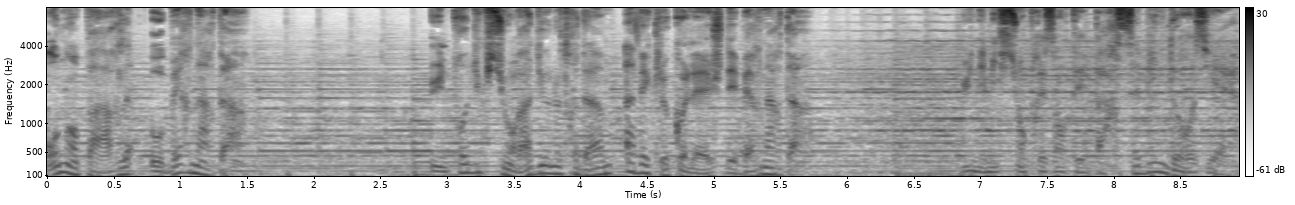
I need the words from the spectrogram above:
On en parle au Bernardin. Une production Radio Notre-Dame avec le Collège des Bernardins. Une émission présentée par Sabine de Rosière.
